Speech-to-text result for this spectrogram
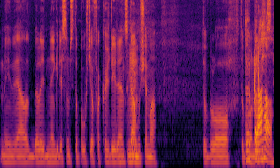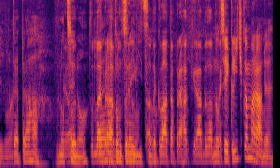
my, já byly dny, kdy jsem si to pouštěl fakt každý den s Hmm. kámošema. To bylo, to, To je bylo Praha, nejvíc, ty vole. to je Praha. V noci, Jo, no. Tohle to je Praha na tom v noci, to no. nejvíc. A No. taková ta Praha, která byla... Noc tak, je klíč, kamaráde.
